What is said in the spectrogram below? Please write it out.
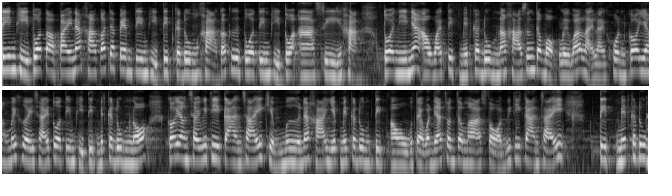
ตีนผีตัวต่อไปนะคะ ก็จะเป็นตีนผีติดกระดุมค่ะ ก็คือตัวตีนผีตัว RC ค่ะ ตัวนี้เนี่ยเอาไว้ติดเม็ดกระดุมนะคะ ซึ่งจะบอกเลยว่าหลาย ๆ คนก็ยังไม่เคยใช้ตัวตีนผีติดเม็ดกระดุมเนาะก็ยังใช้วิธีการใช้เข็มมือนะคะ เย็บเม็ดกระดุมติดเอา แต่วันนี้ชนจะมาสอนวิธีการใช้ติดเม็ดกระดุม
